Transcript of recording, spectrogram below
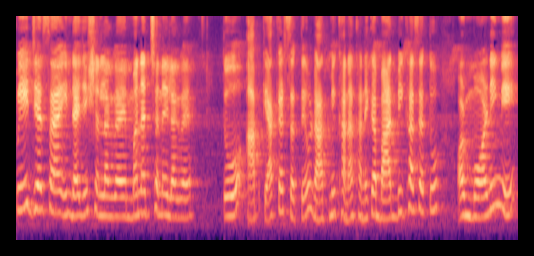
पेट जैसा इंडाइजेशन लग रहा है, मन अच्छा नहीं लग रहा है तो आप क्या कर सकते हो, रात में खाना खाने का बाद भी खा सकते हो। और मॉर्निंग में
